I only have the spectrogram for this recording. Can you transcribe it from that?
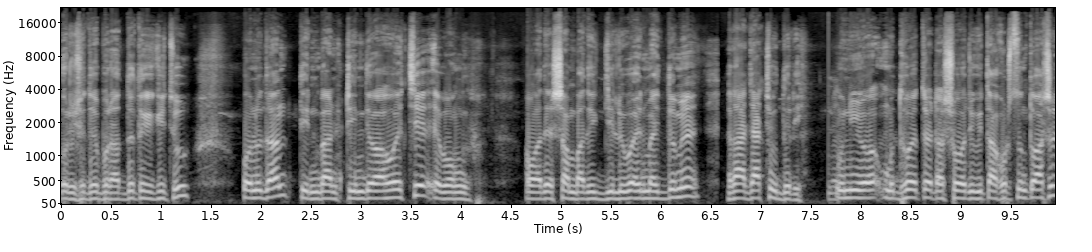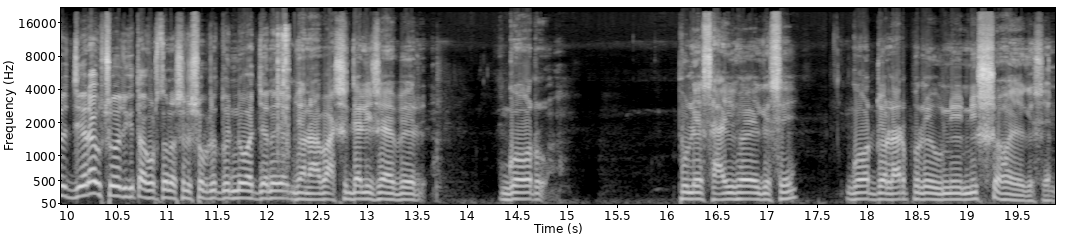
পরিষদের বরাদ্দ থেকে কিছু অনুদান তিন বান টিন দেওয়া হয়েছে এবং আমাদের সাংবাদিক জিলুবাইয়ের মাধ্যমে রাজা চৌধুরী উনিও হয়তো এটা সহযোগিতা করছেন। তো আসলে যারাও সহযোগিতা করছেন, আসলে সবরে ধন্যবাদ জানাই জনাব আশিদ আলী সাহেবের গড় পুলে ছাই হয়ে গেছে, গড় জ্বলার পরে উনি নিঃস্ব হয়ে গেছেন।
